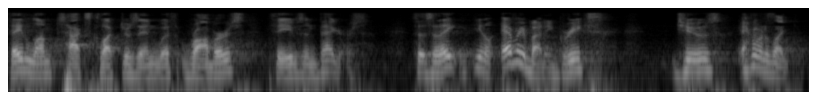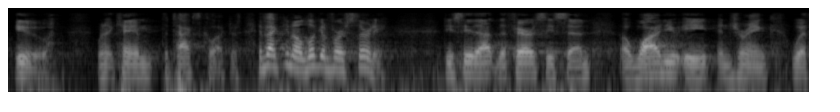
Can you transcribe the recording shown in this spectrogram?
they lumped tax collectors in with robbers, thieves, and beggars. So, so they, you know, everybody, Greeks, Jews, everyone was like, ew, when it came to tax collectors. In fact, you know, look at verse 30. Do you see that? The Pharisees said, uh, Why do you eat and drink with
